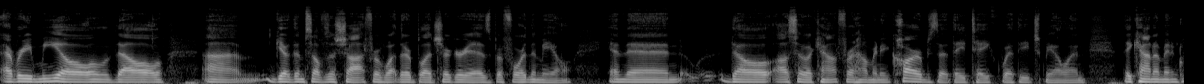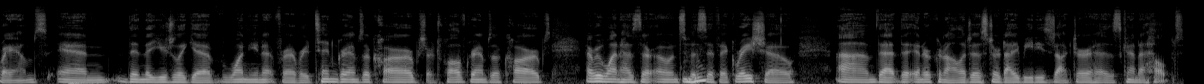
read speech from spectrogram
every meal, they'll um, give themselves a shot for what their blood sugar is before the meal and then they'll also account for how many carbs that they take with each meal and they count them in grams and then they usually give one unit for every 10 grams of carbs or 12 grams of carbs everyone has their own mm-hmm. specific mm-hmm. ratio um, that the endocrinologist or diabetes doctor has kind of helped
